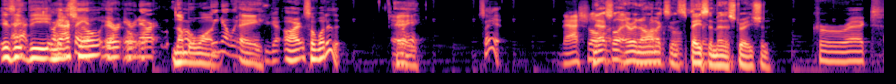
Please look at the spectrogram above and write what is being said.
Is it the go ahead and say it. National Yeah, Aer- Aeronaut- oh, Number oh, one. We know what A. it is. You got all right. So what is it? A. Say it. National National Aeronautics and Space Administration. Correct.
